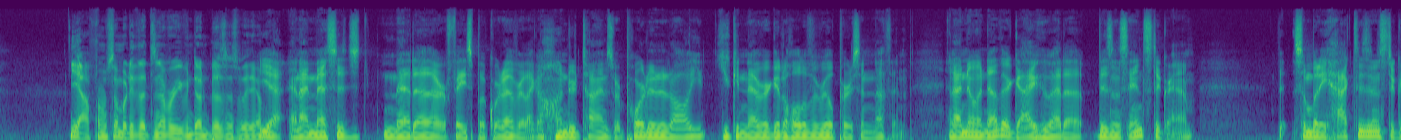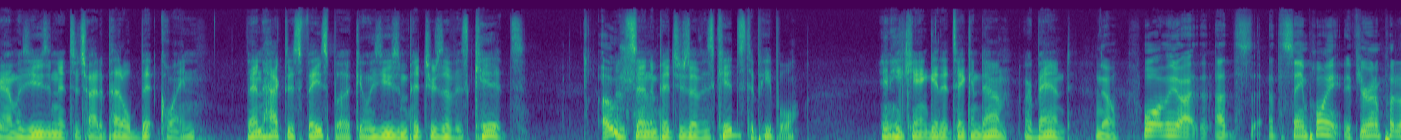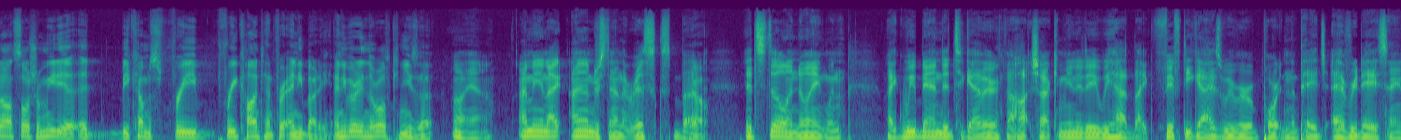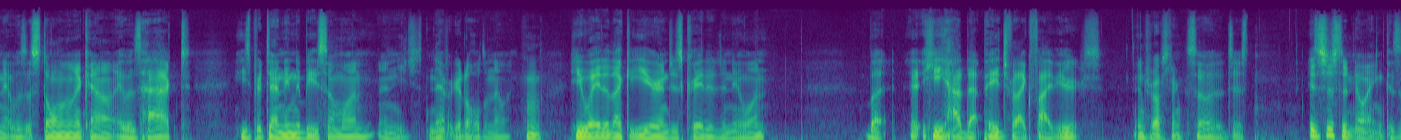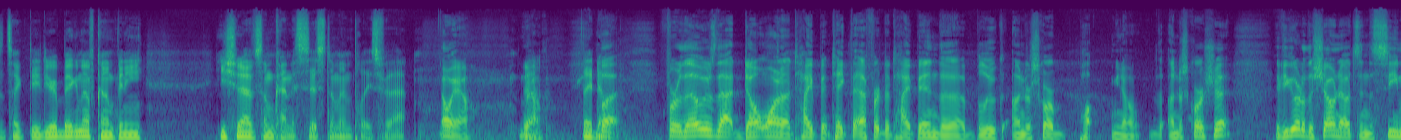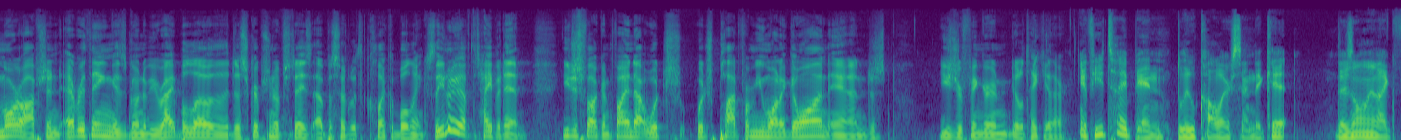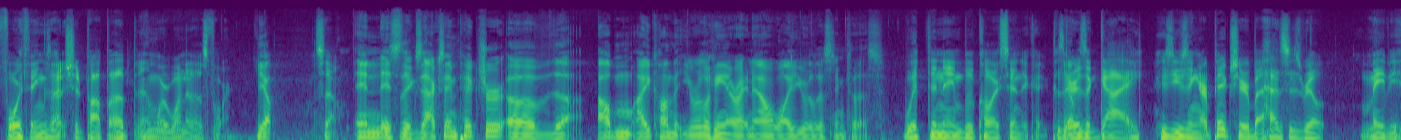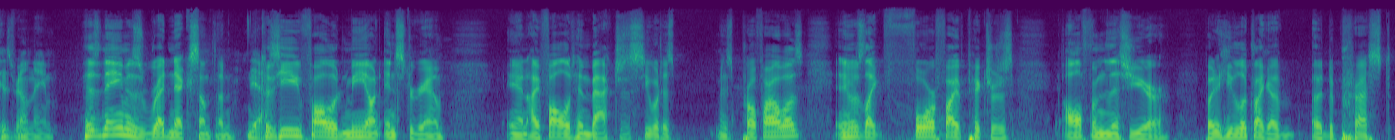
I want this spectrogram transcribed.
Yeah, from somebody that's never even done business with you. Yeah. And I messaged Meta or Facebook, or whatever, like a hundred times, reported it all. You, you can never get a hold of a real person, nothing. And I know another guy who had a business Instagram. Somebody hacked his Instagram, was using it to try to peddle Bitcoin, then hacked his Facebook and was using pictures of his kids. Oh, sending pictures of his kids to people. And he can't get it taken down or banned. No. Well, I mean, at, at, the- at the same point, if you're going to put it on social media, it becomes free free content for anybody. Anybody in the world can use it. Oh yeah. I mean, I, I understand the risks, but Yeah. it's still annoying when like we banded together the hotshot community. We had like 50 guys. We were reporting the page every day saying it was a stolen account. It was hacked. He's pretending to be someone, and you just never get a hold of no one. Hmm. He waited like a year and just created a new one, but it, he had that page for like five years. Interesting. So it just it's just annoying because it's like, dude, you're a big enough company. You should have some kind of system in place for that. Oh yeah, yeah. But they don't. But for those that don't want to type it, take the effort to type in the blue underscore, you know, the underscore shit. If you go to the show notes and the see more option, everything is going to be right below the description of today's episode with clickable links. So you don't even have to type it in. You just fucking find out which which platform you want to go on and just use your finger and it'll take you there. If you type in blue collar syndicate, there's only like four things that should pop up, and we're one of those four. Yep. So And it's the exact same picture of the album icon that you were looking at right now while you were listening to this. with the name blue collar syndicate, because there Yep. is a guy who's using our picture but has his real, maybe his real name. His name is Redneck something. Yeah. Because he followed me on Instagram, and I followed him back just to see what his his profile was, and it was like four or five pictures, all from this year. But he looked like a, a depressed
